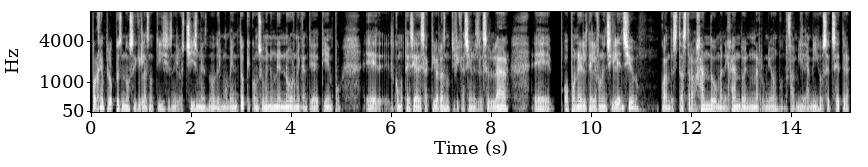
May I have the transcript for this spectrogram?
por ejemplo, pues no seguir las noticias ni los chismes ¿no? del momento que consumen una enorme cantidad de tiempo. Eh, como te decía, desactivar las notificaciones del celular o poner el teléfono en silencio cuando estás trabajando, manejando en una reunión con tu familia, amigos, etc.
